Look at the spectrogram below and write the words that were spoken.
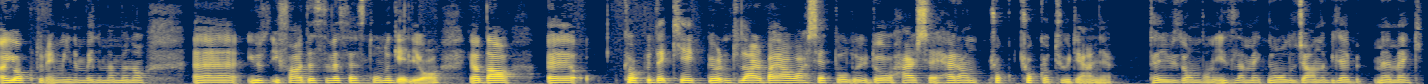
e, yoktur eminim benim hemen o e, yüz ifadesi ve ses tonu geliyor. Ya da e, köprüdeki görüntüler bayağı vahşet doluydu. Her şey her an çok çok kötüydü yani. Televizyondan izlemek ne olacağını bilememek.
